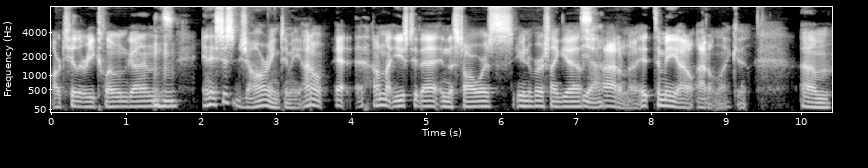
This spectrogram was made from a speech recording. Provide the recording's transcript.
artillery clone guns, Mm-hmm. and it's just jarring to me. I don't. eh, I'm not used to that in the Star Wars universe. I guess. Yeah. I don't know. It to me, I don't. I don't like it. Um,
